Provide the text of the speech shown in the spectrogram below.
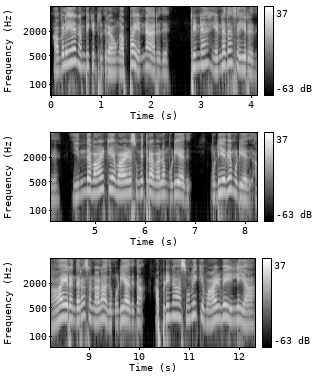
அவளையே நம்பிக்கிட்டு இருக்கிற அவங்க அப்பா என்ன ஆறுது? பின்ன என்னதான் செய்யறது? இந்த வாழ்க்கையை வாழ சுமித்ராவால் முடியாது. முடியவே முடியாது. ஆயிரம் தரம் சொன்னாலும் அது முடியாது தான் அப்படின்னா சுமிக்கு வாழ்வே இல்லையா?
